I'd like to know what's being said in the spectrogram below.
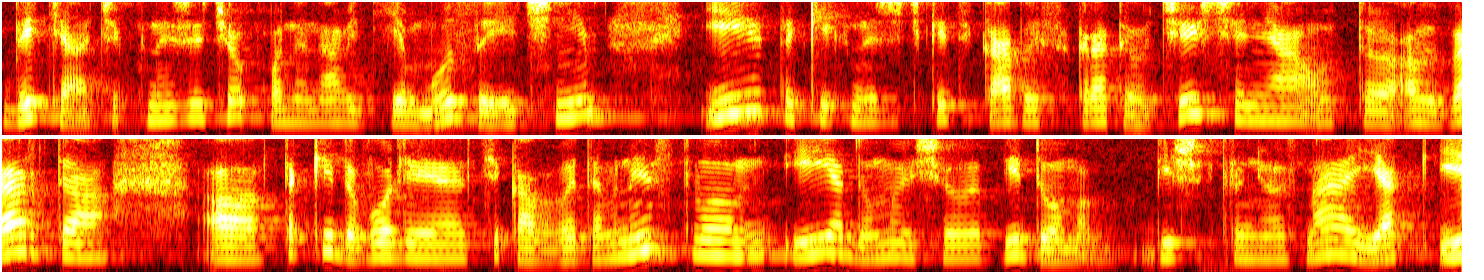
дитячих книжечок, вони навіть є музичні. І такі книжечки цікаві секрети очищення, от Айверда. Таке доволі цікаве видавництво, і я думаю, що відомо. Більшість про нього знає, як і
